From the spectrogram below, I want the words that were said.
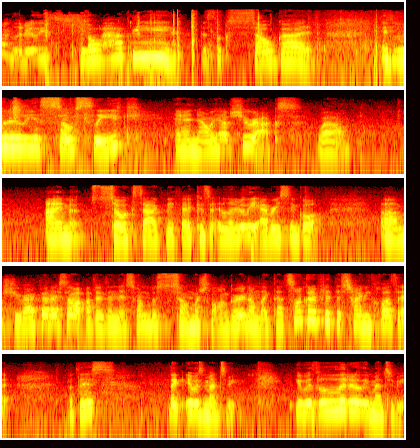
I'm literally so happy. This looks so good. It literally is so sleek. And now we have shoe racks. Wow. I'm so ecstatic they fit because literally every single um, shoe rack that I saw other than this one was so much longer and I'm like that's not gonna fit this tiny closet but this like it was meant to be it was literally meant to be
